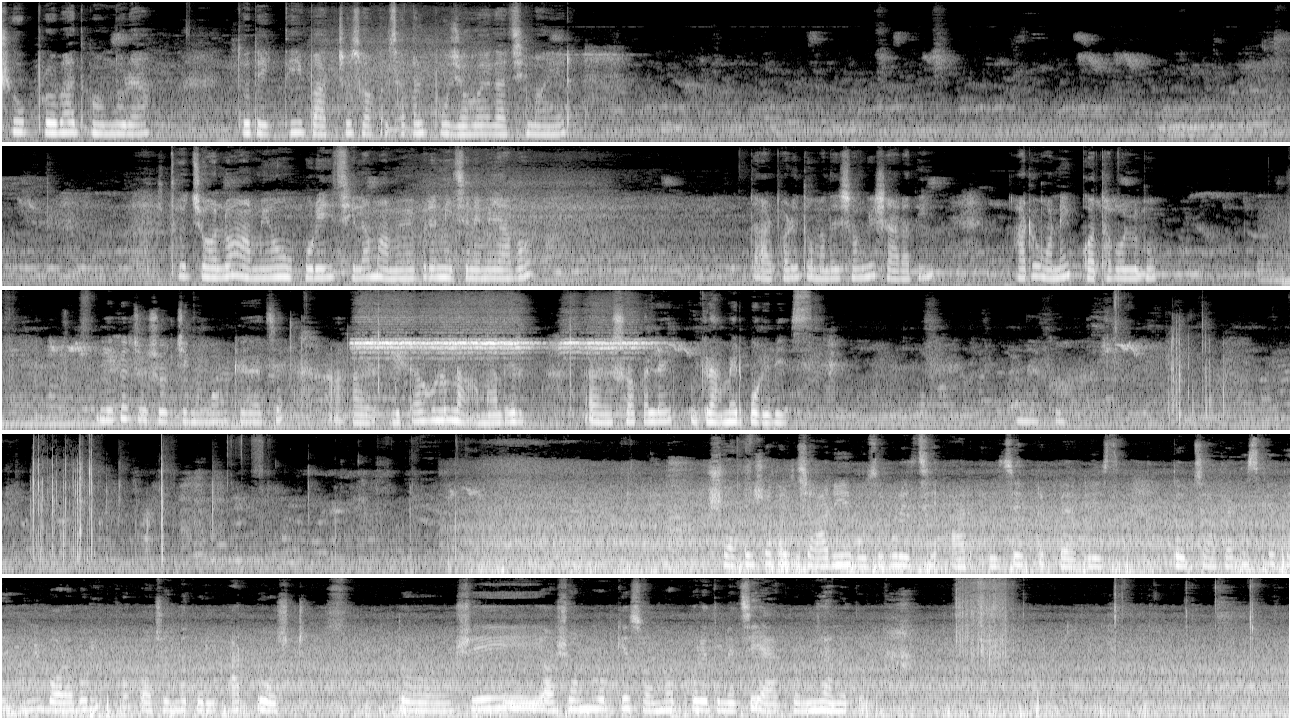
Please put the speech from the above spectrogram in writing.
সুপ্রভাত বন্ধুরা। তো দেখতেই পাচ্ছ, সকাল সকাল পুজো হয়ে গেছে মায়ের। তো চলো, আমিও উপরেই ছিলাম, আমিও এবারে নিচে নেমে যাব। তারপরে তোমাদের সঙ্গে সারাদিন আরও অনেক কথা বলব। দেখেছ সূর্য মামা উঠে গেছে। আর এটা হলো না আমাদের সকালে গ্রামের পরিবেশ। দেখো। সকাল সকাল চা নিয়ে বসে পড়েছি, আর এই যে একটা প্যাটিস। তো চা প্যাটিস খেতে আমি বরাবরই খুব পছন্দ করি, আর টোস্ট। তো সেই অসম্ভবকে সম্ভব করে তুলেছি এখন, জানো তো।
